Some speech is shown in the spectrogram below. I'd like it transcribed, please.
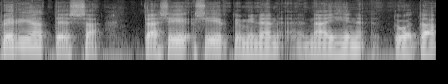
periaatteessa tämä siirtyminen näihin tuota,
